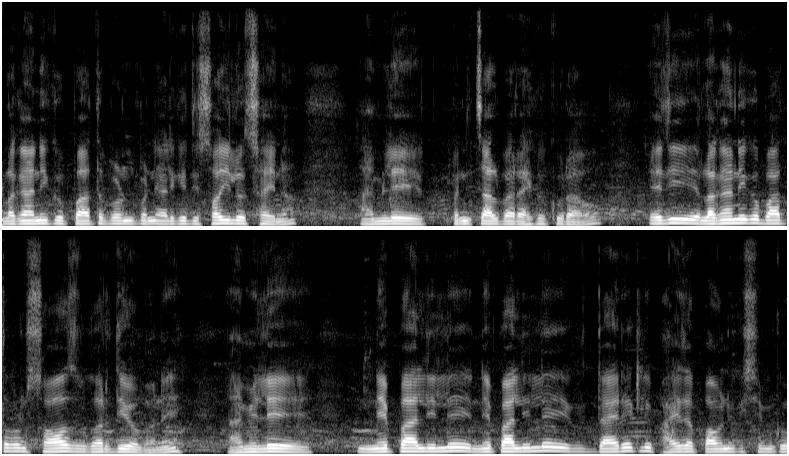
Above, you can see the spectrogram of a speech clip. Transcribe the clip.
लगानीको वातावरण पनि अलिकति सजिलो छैन। हामीले पनि चाल पाइरहेको कुरा हो। यदि लगानीको वातावरण सहज गरिदियो भने हामीले नेपालीले नेपालीले डाइरेक्टली फाइदा पाउने किसिमको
